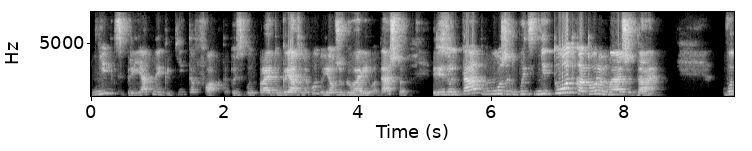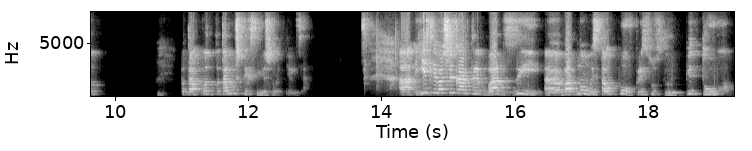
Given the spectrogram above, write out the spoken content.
нелицеприятные какие-то факты то есть вот про эту грязную воду я уже говорила да что результат может быть не тот который мы ожидаем вот потому, вот потому что их смешивать нельзя а, если ваши карты бадзи э, в одном из толпов присутствует петух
